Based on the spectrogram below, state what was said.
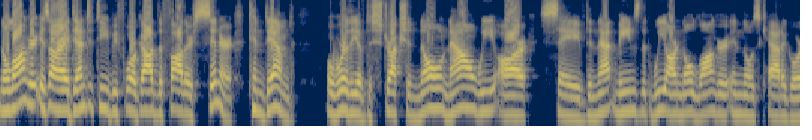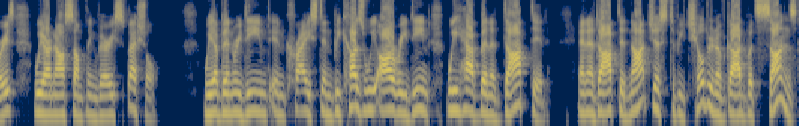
No longer is our identity before God the Father sinner, condemned, or worthy of destruction. No, now we are saved. And that means that we are no longer in those categories. We are now something very special. We have been redeemed in Christ. And because we are redeemed, we have been adopted. And adopted not just to be children of God, but sons,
